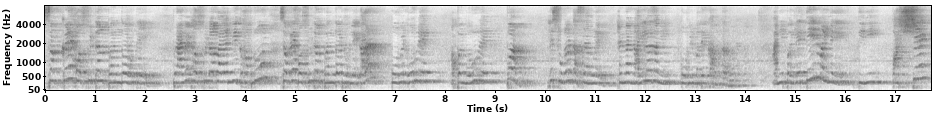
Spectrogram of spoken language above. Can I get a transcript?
सगळे हॉस्पिटल बंद होते. प्रायव्हेट हॉस्पिटलवाल्यांनी घाबरून सगळे हॉस्पिटल बंद ठेवले. कारण कोविड होऊ नये आपण मरू नये. पण हे स्टुडंट असल्यामुळे त्यांना नाईलाजाने कोविडमध्ये काम करावं लागलं. आणि पहिले तीन महिने तिने पाचशे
